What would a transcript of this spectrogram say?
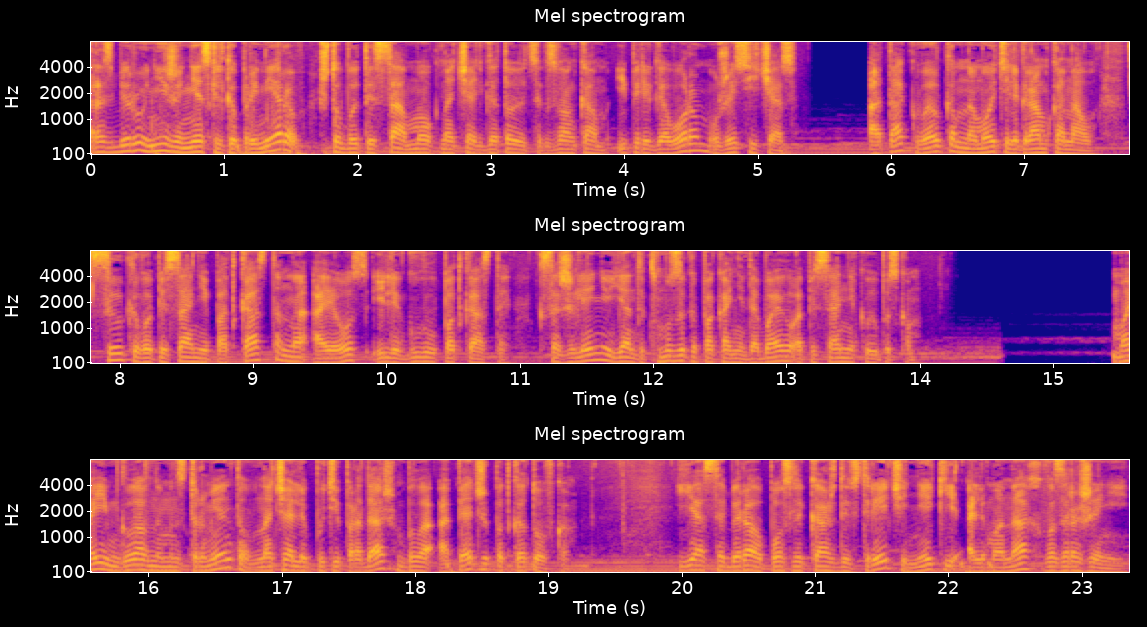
Разберу ниже несколько примеров, чтобы ты сам мог начать готовиться к звонкам и переговорам уже сейчас. А так, welcome на мой телеграм-канал. Ссылка в описании подкаста на iOS или Google подкасты. К сожалению, Яндекс Музыка пока не добавил описание к выпускам. Моим главным инструментом в начале пути продаж была опять же подготовка. Я собирал после каждой встречи некий альманах возражений,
